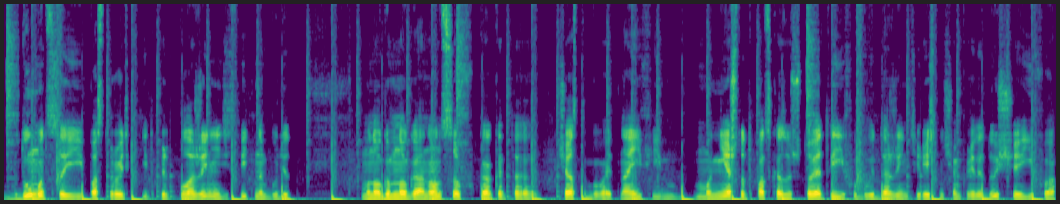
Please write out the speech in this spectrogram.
вдуматься и построить какие-то предположения, действительно будет много-много анонсов, как это часто бывает на ИФе. И мне что-то подсказывает, что эта ИФа будет даже интереснее, чем предыдущая ИФа.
